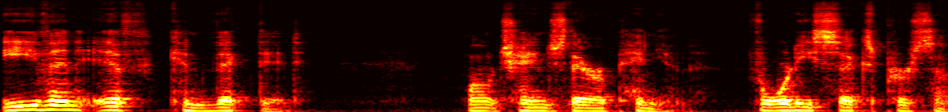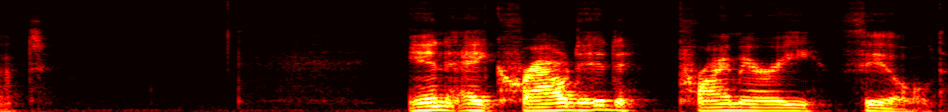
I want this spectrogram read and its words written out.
Even if convicted, won't change their opinion. 46% in a crowded primary field,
